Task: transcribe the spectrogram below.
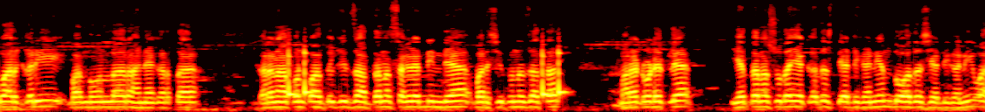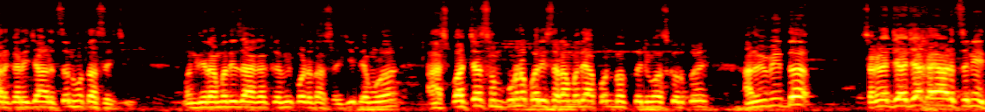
वारकरी बांधवांना राहण्याकरता. कारण आपण पाहतो की जाताना सगळ्या दिंड्या बार्शीतूनच जातात. मराठवाड्यातल्या येताना सुद्धा एकादश त्या ठिकाणी आणि द्वादश या ठिकाणी वारकऱ्याची अडचण होत असायची. मंदिरामध्ये जागा कमी पडत असायची. त्यामुळं आसपासच्या संपूर्ण परिसरामध्ये आपण भक्त निवास करतोय. आणि विविध सगळ्या ज्या ज्या काही अडचणी आहेत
